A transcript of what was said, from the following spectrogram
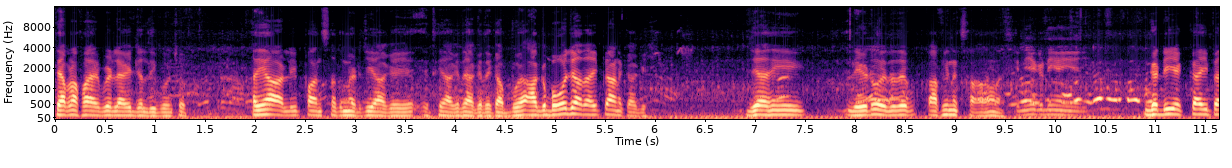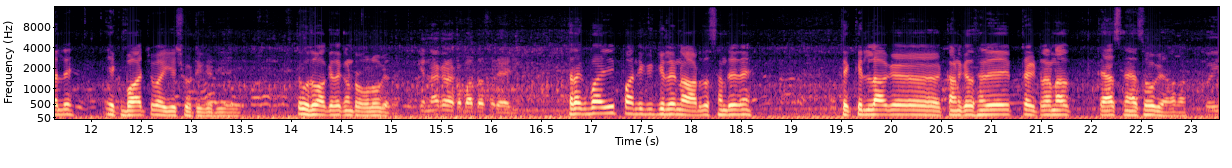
ਤੇ ਆਪਣਾ ਫਾਇਰ ਬ੍ਰਿਗੇਡ ਲੈ ਕੇ ਜਲਦੀ ਪਹੁੰਚੋ। ਅਸੀਂ ਹਾਰਡਲੀ 5-7 ਮਿੰਟ 'ਚ ਹੀ ਆ ਗਏ ਇੱਥੇ ਆ ਕੇ ਤੇ ਅੱਗ ਤੇ ਕਾਬੂ ਆ। ਅੱਗ ਬਹੁਤ ਜ਼ਿਆਦਾ ਸੀ ਭਿਆਨਕ ਅੱਗ ਸੀ। ਜੇ ਅਸੀਂ ਲੇਟ ਹੋਏ ਤੇ ਕਾਫੀ ਨੁਕਸਾਨ ਹੋਣਾ ਕਿੰਨੀਆਂ ਗੱਡੀਆਂ ਆਈਆਂ ਜੀ? ਗੱਡੀ ਇੱਕ ਆਈ ਪਹਿਲੇ ਇੱਕ ਬਾਅਦ 'ਚ ਆਈ ਹੈ ਛੋਟੀ ਗੱਡੀ ਆਈ। ਤੇ ਉਦੋਂ ਅੱਗ ਦਾ ਕੰਟਰੋਲ ਹੋ ਗਿਆ। ਕਿੰਨਾ ਕੁ ਰਕਬਾ ਦੱਸ ਰਿਹਾ ਜੀ? ਰਕਬਾ ਜੀ 5 ਕਿੱਲੇ ਨਾੜ ਦੱਸਣ ਦੇ ਨੇ। ਤੇ ਕਿੱਲਾ ਕੁ ਕਣਕ ਦੇ ਟਰੈਕਟਰਾਂ ਨਾਲ ਤਹਿਸ ਨਹਿਸ ਹੋ ਗਿਆ ਉਹਦਾ। ਕੋਈ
